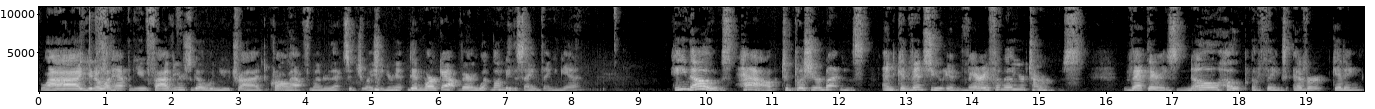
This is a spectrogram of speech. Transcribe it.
Why, you know what happened to you five years ago when you tried to crawl out from under that situation you're in? Didn't work out very well. It's going to be the same thing again. He knows how to push your buttons and convince you in very familiar terms that there is no hope of things ever getting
